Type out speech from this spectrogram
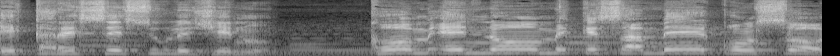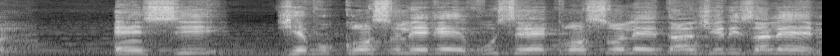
et caressé sur les genoux, comme un homme que sa mère console. Ainsi, je vous consolerai, vous serez consolés dans Jérusalem.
